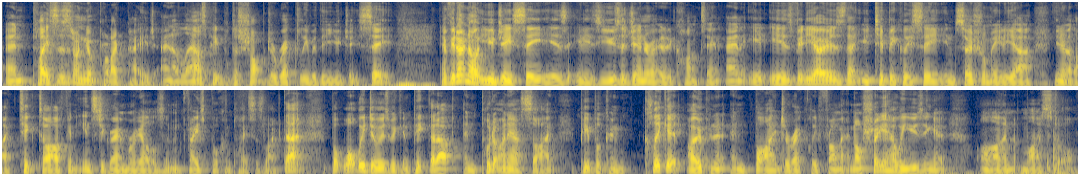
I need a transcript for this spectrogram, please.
and places it on your product page and allows people to shop directly with the UGC. Now, if you don't know what UGC is, it is user generated content and it is videos that you typically see in social media, you know, like TikTok and Instagram Reels and Facebook and places like that. But what we do is we can pick that up and put it on our site. People can click it, open it, and buy directly from it. And I'll show you how we're using it on my store.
